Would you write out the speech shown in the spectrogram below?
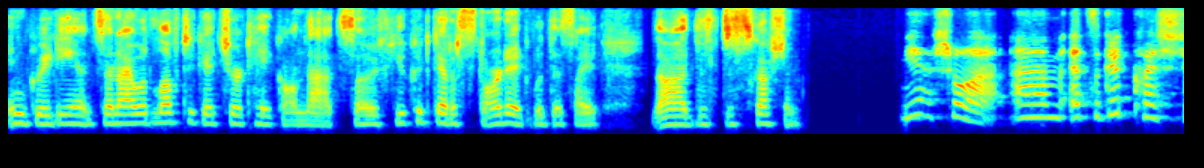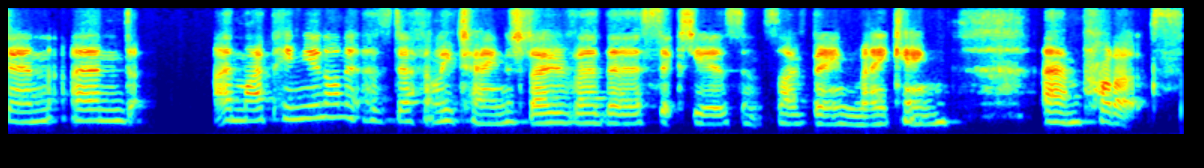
ingredients. And I would love to get your take on that. So if you could get us started with this uh, this discussion. Yeah, sure. Um, it's a good question, and and my opinion on it has definitely changed over the six years since I've been making um, products.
